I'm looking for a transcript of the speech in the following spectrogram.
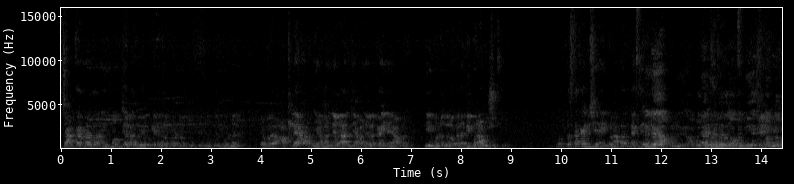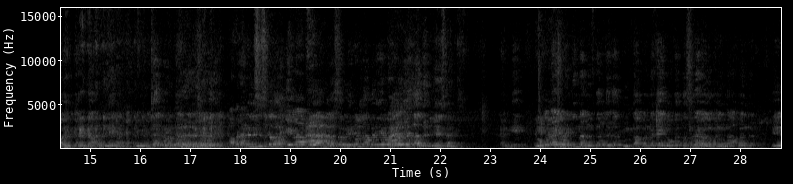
स्टार्ट करणार आणि मग ज्याला जो योग्य डेव्हलपर आढळतो ते लोक निवडणार आहेत त्यामुळे आपल्या या म्हणण्याला आणि त्या म्हणण्याला काही नाही. आपण हे म्हणलं तर लोकांना बी पण आवडू शकतो. तसा काही विषय नाही. पण आपण आपण मॅक्झिमम आपण काय म्हणतो तर लोकांनी हेच म्हणलं पाहिजे कारण की आपण विचार करून करणार आहे. आपण अनालिसिस करून एला आपण असं वेगळं आपण हे म्हणतो ते झालं. Yes, sir. कारण की लोक काय म्हणतील ना नंतर त्याच्यात गुंत आपण ना काही लोक तसं नाही व्हायला पाहिजे ना आपण हे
